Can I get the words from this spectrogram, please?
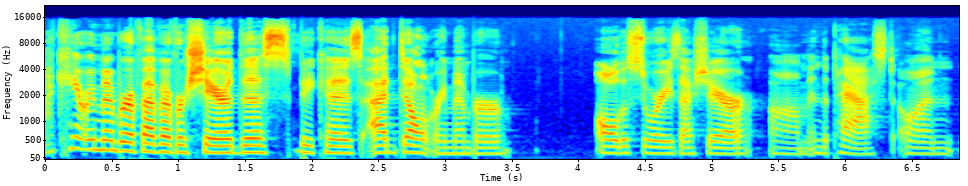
I can't remember if I've ever shared this because I don't remember all the stories I share um, in the past on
